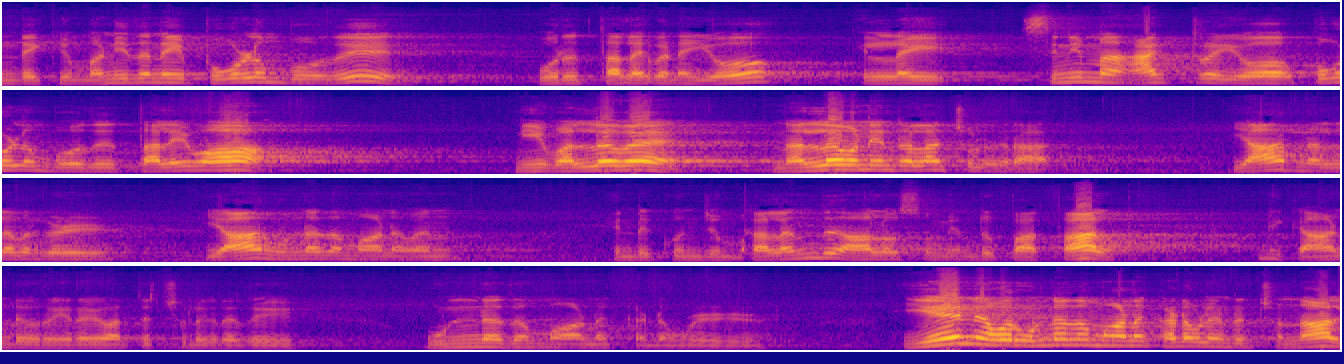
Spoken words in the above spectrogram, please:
இன்றைக்கு மனிதனை புகழும்போது ஒரு தலைவனையோ இல்லை சினிமா ஆக்டரையோ புகழும்போது தலைவா நீ வல்லவ நல்லவன் என்றெல்லாம் சொல்லுகிறார். யார் நல்லவர்கள் யார் உன்னதமானவன் என்று கொஞ்சம் கலந்து ஆலோசனை என்று பார்த்தால் இன்னைக்கு ஆண்டவர் இறைவார்த்தை சொல்லுகிறது உன்னதமான கடவுள். ஏன் அவர் உன்னதமான கடவுள் என்று சொன்னால்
